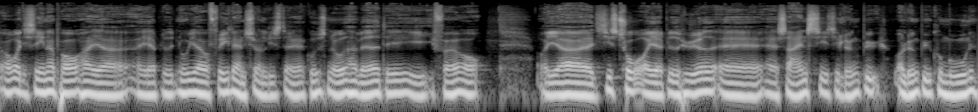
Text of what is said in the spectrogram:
over de senere par år, har jeg, er jeg blevet, nu er jeg jo freelance journalist, og jeg guds nåde har været det i, i 40 år. Og jeg, de sidste to år jeg er blevet hyret af, af Science City Lyngby og Lyngby Kommune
